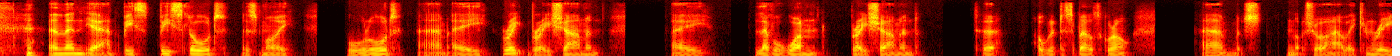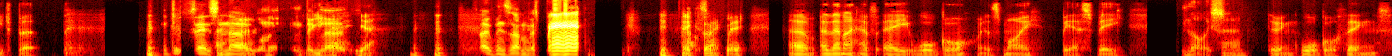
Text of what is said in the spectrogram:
and then yeah, I had Beast Beast Lord as my warlord, um, a Great Bray Shaman, a level one Bray Shaman to hold a dispel scroll, um, which I'm not sure how they can read, but it just says no on it in big yeah, letters. yeah, Opens up and goes. Exactly. Um, and then I have a Wargor as my BSB. Nice. um, doing Wargor things.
